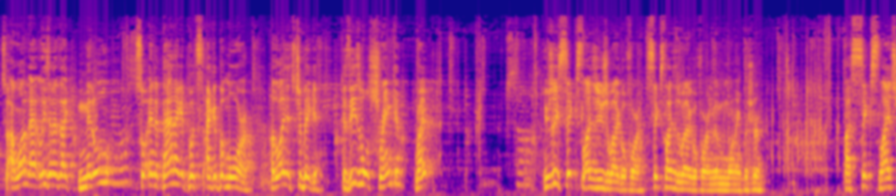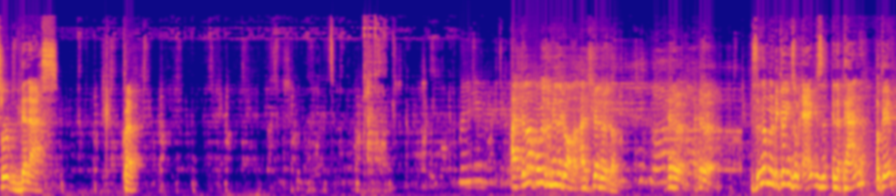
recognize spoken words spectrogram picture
So I want at least have it like middle. So in the pan I can put I can put more. Otherwise it's too big. Because these will shrink, right? Usually six slices is usually what I go for. Six slices is what I go for in the morning for sure. A six slicer, dead ass. Okay. I cannot focus the music on. I just can't do it though. Do it. I do it. Since I'm gonna be cooking some eggs in the pan, okay?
